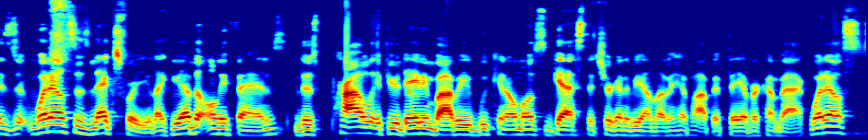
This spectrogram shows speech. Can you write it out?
is there, what else is next for you? Like you have the OnlyFans. There's probably if you're dating Bobby, we can almost guess that you're going to be on Love and Hip Hop if they ever come back. What else?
